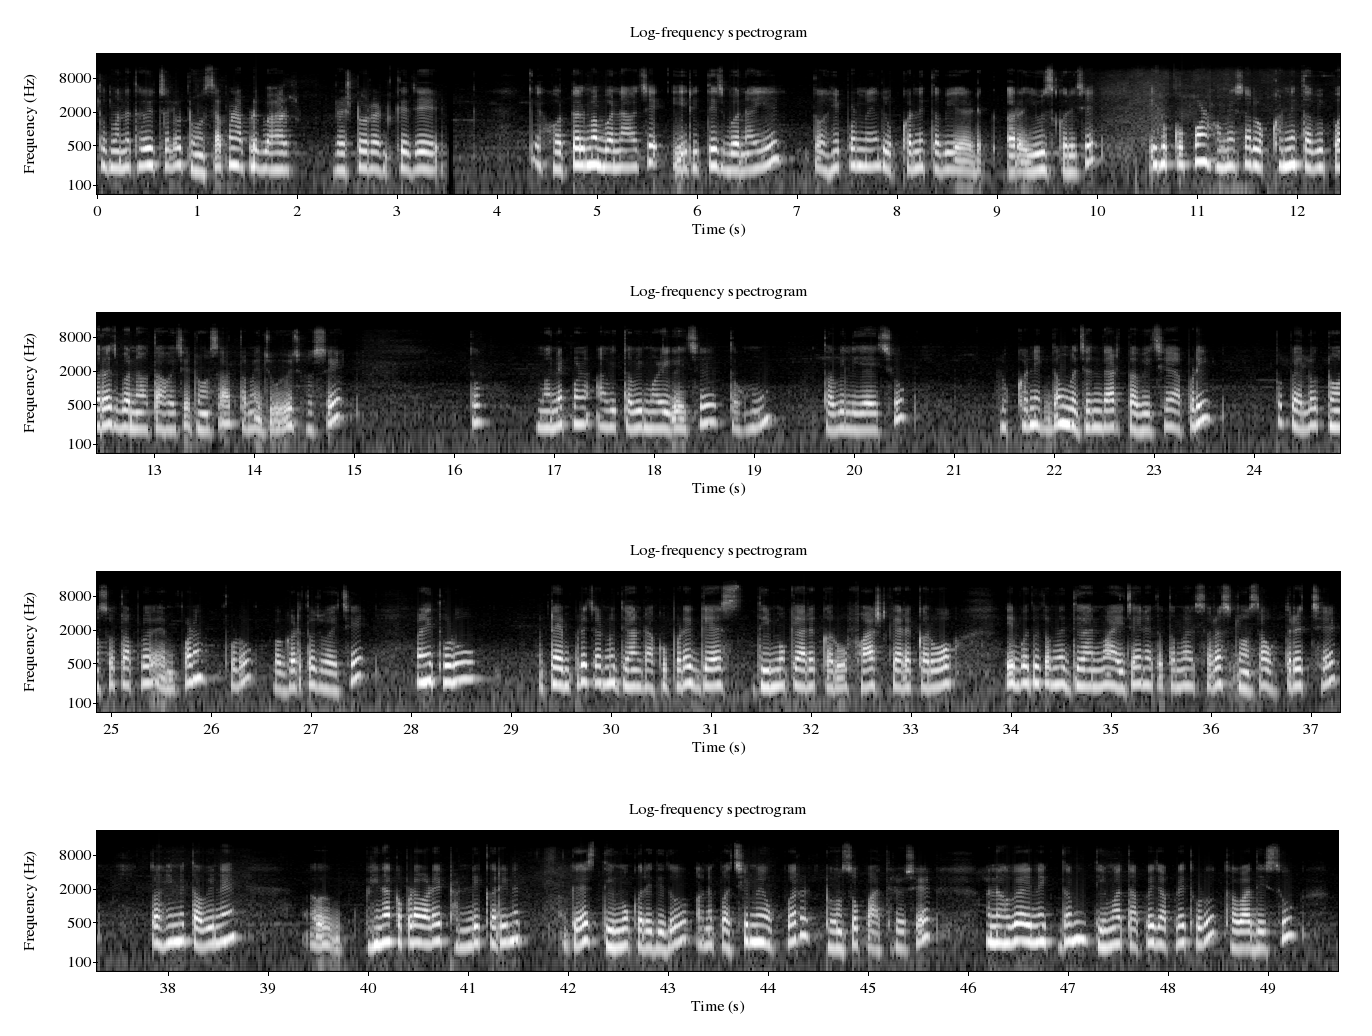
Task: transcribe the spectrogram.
તો મને થયું, ચલો, ઢોસા પણ આપણે બહાર રેસ્ટોરન્ટ કે જે કે હોટલમાં બનાવે છે, એ રીતે જ બનાવીએ. તો અહીં પણ મેં લોખંડની તવી એડ યુઝ કરી છે. એ લોકો પણ હંમેશા લોખંડની તવી પર જ બનાવતા હોય છે ઢોસા. તમે જોયું જ હશે. તો મને પણ આવી તવી મળી ગઈ છે. તો હું તવી લઈ આવી છું. લોખંડની એકદમ વજનદાર તવી છે આપણી. તો પહેલો ઢોસો તો આપણો એમ પણ થોડો બગડતો જ હોય છે. પણ અહીં થોડું ટેમ્પરેચરનું ધ્યાન રાખવું પડે. ગેસ ધીમો ક્યારે કરવો ફાસ્ટ ક્યારે કરવો? એ બધું તમને ધ્યાનમાં આવી જાય ને તો તમે સરસ ઢોસા ઉતરે જ છે. તો અહીં મેં તવીને ભીના કપડાં ઠંડી કરીને ગેસ ધીમો કરી દીધો અને પછી મેં ઉપર ઢોસો પાથર્યો છે. અને હવે એને એકદમ ધીમા તાપે જ આપણે થોડું થવા દઈશું.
